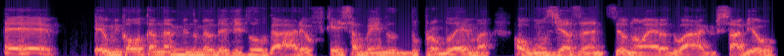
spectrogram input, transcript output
é, eu me colocando na, no meu devido lugar, eu fiquei sabendo do problema alguns dias antes. Eu não era do agro, sabe? Eu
